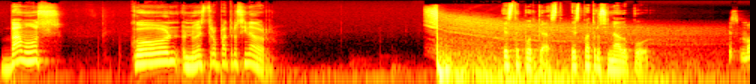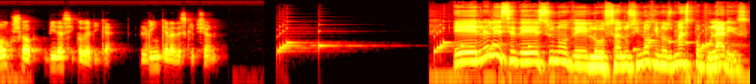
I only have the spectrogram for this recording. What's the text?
vamos con nuestro patrocinador. Este podcast es patrocinado por Smoke Shop Vida Psicodélica. Link en la descripción. El LSD es uno de los alucinógenos más populares.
